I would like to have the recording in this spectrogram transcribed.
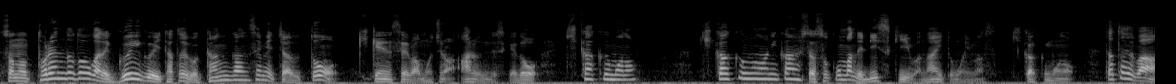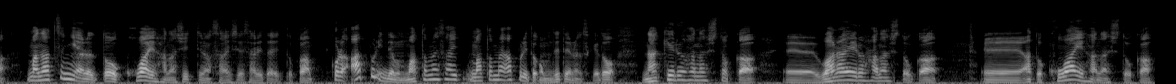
そのトレンド動画でぐいぐい例えばガンガン攻めちゃうと危険性はもちろんあるんですけど企画もの。企画ものに関してはそこまでリスキーはないと思います。企画もの。例えば、まあ、夏にやると怖い話っていうのは再生されたりとかこれアプリでもまとめサイまとめアプリとかも出てるんですけど泣ける話とか、えー、笑える話とか、えー、あと怖い話とか、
